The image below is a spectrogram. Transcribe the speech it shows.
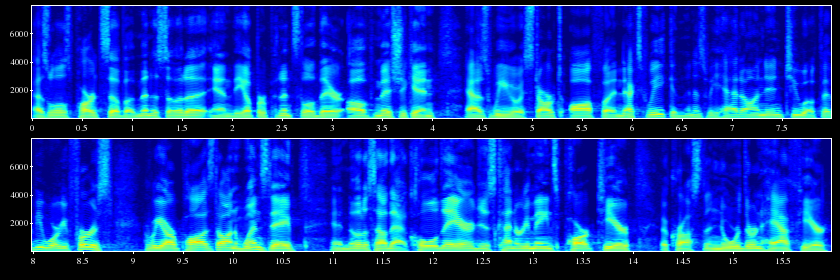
as well as parts of uh, Minnesota and the upper peninsula there of Michigan as we start off uh, next week. And then as we head on into uh, February 1st, we are paused on Wednesday. And notice how that cold air just kind of remains parked here across the northern half here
